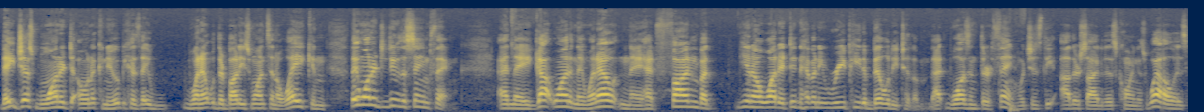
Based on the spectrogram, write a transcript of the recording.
They just wanted to own a canoe because they went out with their buddies once in a lake and they wanted to do the same thing. And they got one and they went out and they had fun, but you know what? It didn't have any repeatability to them. That wasn't their thing, which is the other side of this coin as well is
